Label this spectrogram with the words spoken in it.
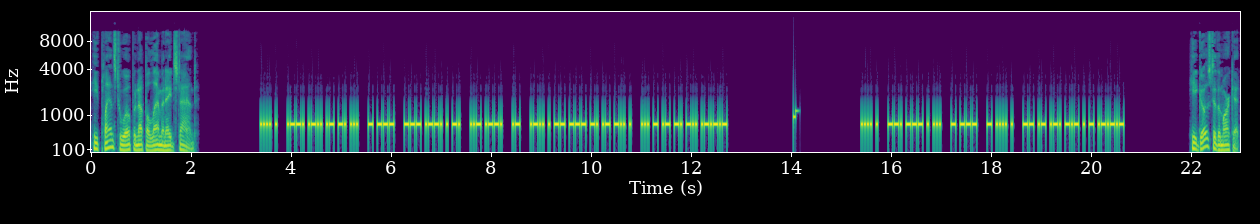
He plans to open up a lemonade stand. He goes to the market.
